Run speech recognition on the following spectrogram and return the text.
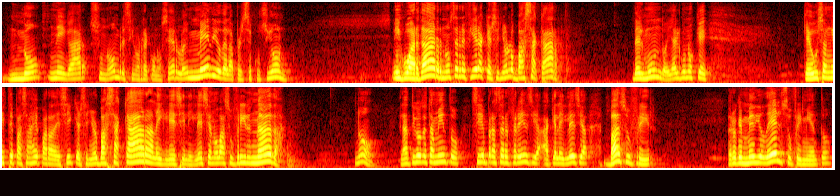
no negar su nombre, sino reconocerlo en medio de la persecución. Y guardar no se refiere a que el Señor los va a sacar del mundo. Hay algunos que que usan este pasaje para decir que el Señor va a sacar a la iglesia y la iglesia no va a sufrir nada. No, el Antiguo Testamento siempre hace referencia a que la iglesia va a sufrir, pero que en medio del sufrimiento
